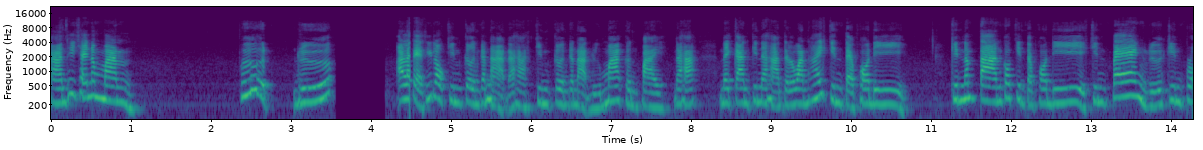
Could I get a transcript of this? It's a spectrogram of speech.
อาหารที่ใช้น้ำมัน พืชหรืออะไรแต่ที่เรากินเกินขนาดนะคะกินเกินขนาดหรือมากเกินไปนะคะ ในการกินอาหารแต่ละวันให้กินแต่พอดี กินน้ำตาลก็กินแต่พอดี กินแป้งหรือกินโปร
